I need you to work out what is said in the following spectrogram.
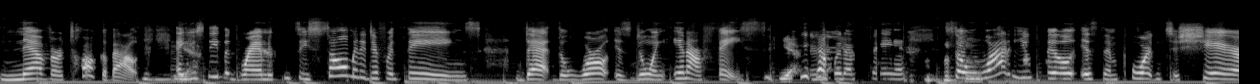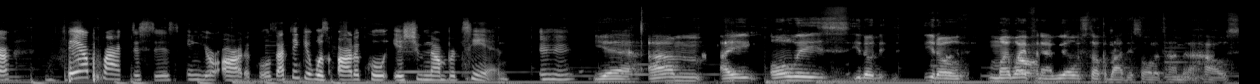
never talk about. Mm-hmm. And yeah. you see the Grammy, you see so many different things that the world is doing in our face. Yeah. You know what I'm saying? So why do you feel it's important to share their practices in your articles? I think it was article issue number 10. Mm-hmm. Yeah. Um, I always, you know, you know, my wife and I, we always talk about this all the time in the house.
